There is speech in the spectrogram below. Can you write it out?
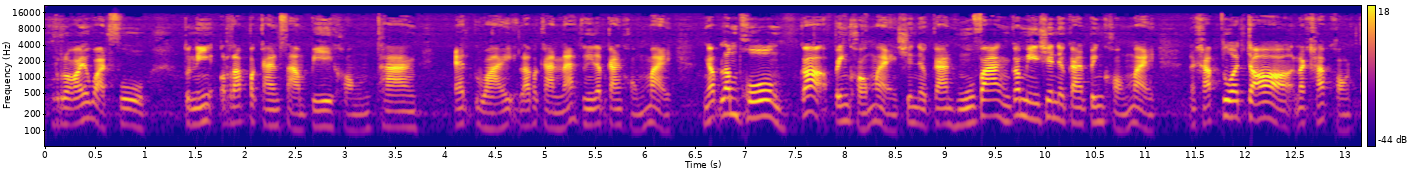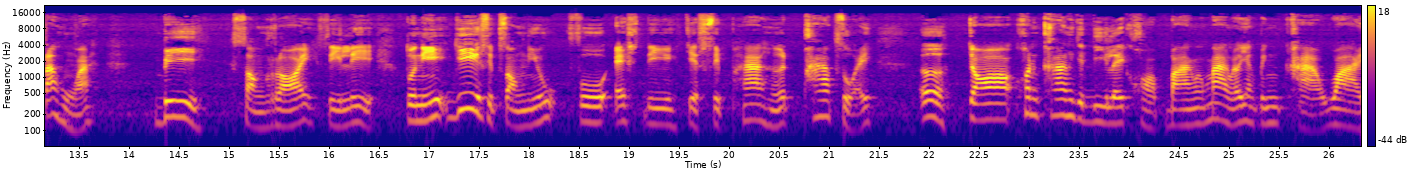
600 วัตต์ฟูลตัวนี้รับประกัน 3 ปีของทาง แอดไว้รับประกันนะตัวนี้รับประกันของใหม่ งับลำโพงก็เป็นของใหม่ เช่นเดียวกันหูฟังก็มีเช่นเดียวกันเป็นของใหม่นะครับตัวจอนะครับของต้าหัว B 200 ซีรีส์ตัวนี้ 22 นิ้ว Full HD 75 Hz ภาพสวย เออ จอค่อนข้างที่จะดีเลยขอบบางมากๆ แล้วยังเป็นขาววาย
